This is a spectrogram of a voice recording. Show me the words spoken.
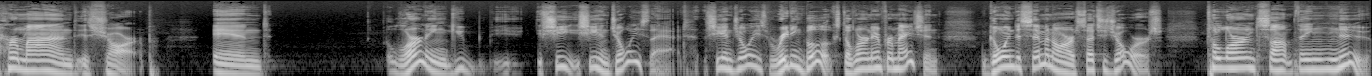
Her mind is sharp, and learning you she she enjoys that. She enjoys reading books to learn information, going to seminars such as yours to learn something new.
